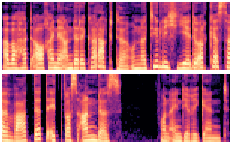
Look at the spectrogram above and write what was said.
aber hat auch eine andere Charakter. Und natürlich, jede Orchester erwartet etwas anders von einem Dirigent.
